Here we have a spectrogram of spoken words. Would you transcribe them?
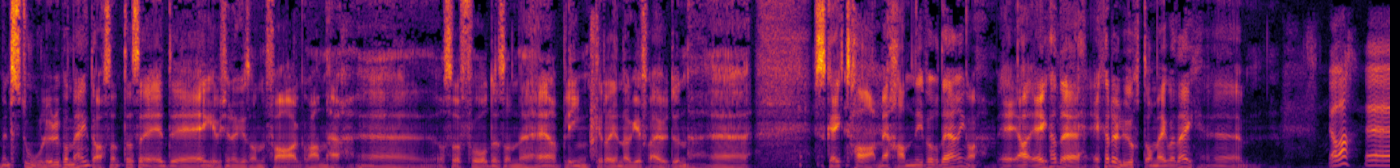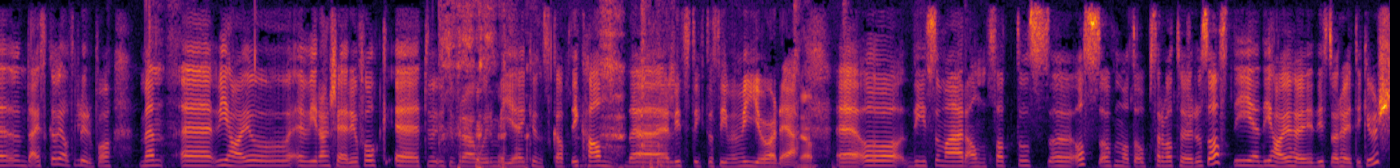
Men stoler du på meg, da? Altså, jeg er jo ikke noen sånn fagmann her. Eh, og så får du sånn Her blinker det inn noe fra Audun. Eh, skal jeg ta med han i vurderinga? Eh, ja, jeg hadde, jeg hadde, lurt om jeg var deg. Eh, ja da, eh, deg skal vi alltid lure på. Men eh, vi, jo, eh, vi, rangerer jo folk ut ifra hvor mye kunnskap de kan. Det er litt stygt å si, men vi gjør det. Ja. Eh, og de som er ansatt hos oss, og på en måte observatører hos oss, de, de, høy, de står høyt i kurs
